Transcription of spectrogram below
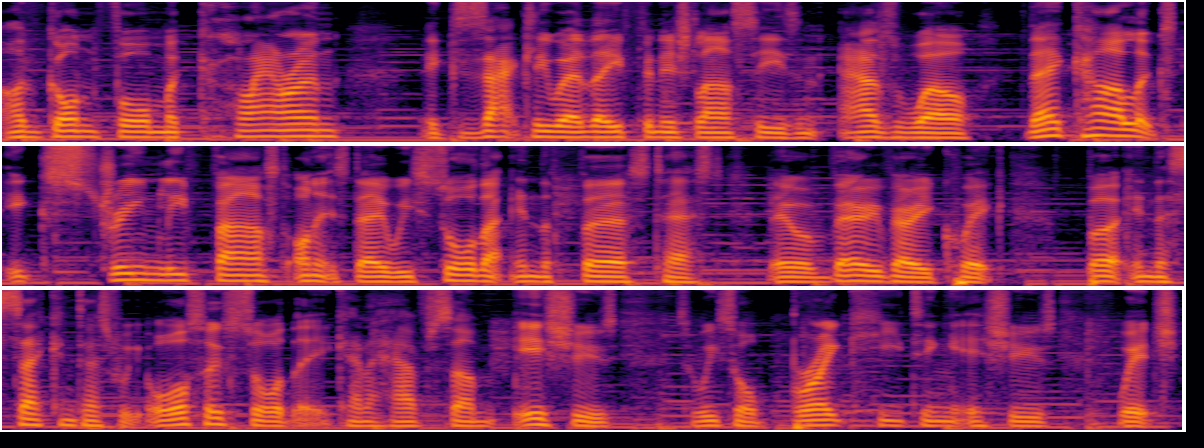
I've gone for McLaren, exactly where they finished last season as well. Their car looks extremely fast on its day. We saw that in the first test. They were very, very quick. But in the second test, we also saw that it can have some issues. So we saw brake heating issues, which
